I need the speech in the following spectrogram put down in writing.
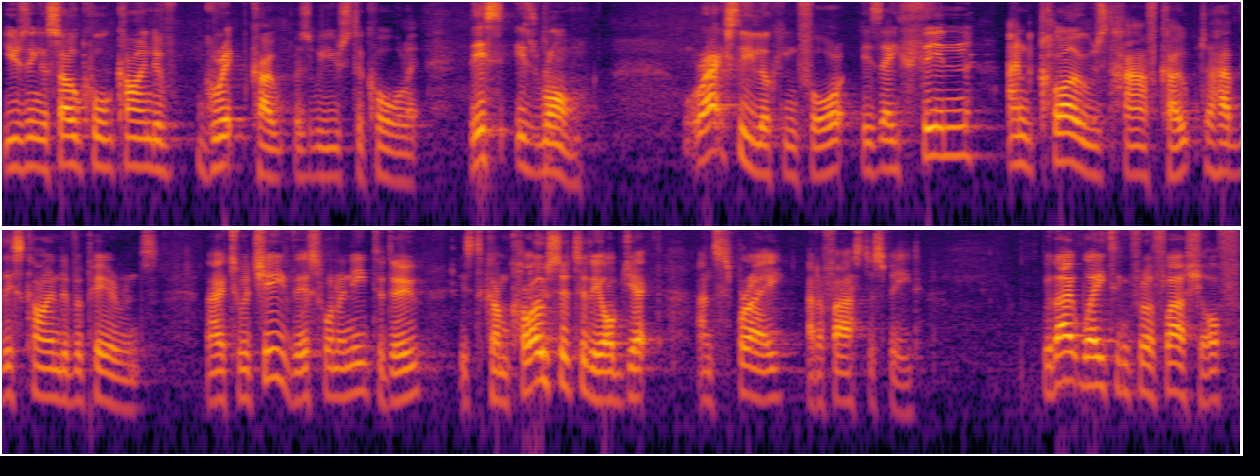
using a so-called kind of grip coat, as we used to call it. This is wrong. What we're actually looking for is a thin and closed half coat to have this kind of appearance. Now to achieve this, what I need to do is to come closer to the object and spray at a faster speed. Without waiting for a flash off,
